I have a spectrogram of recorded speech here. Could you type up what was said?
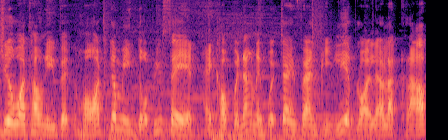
เชื่อว่าเท่านี้เวกฮอตก็มีตัวพิเศษ ให้เข้าไปนั่งในหัวใจแฟนผีเรียบร้อยแล้วล่ะครับ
